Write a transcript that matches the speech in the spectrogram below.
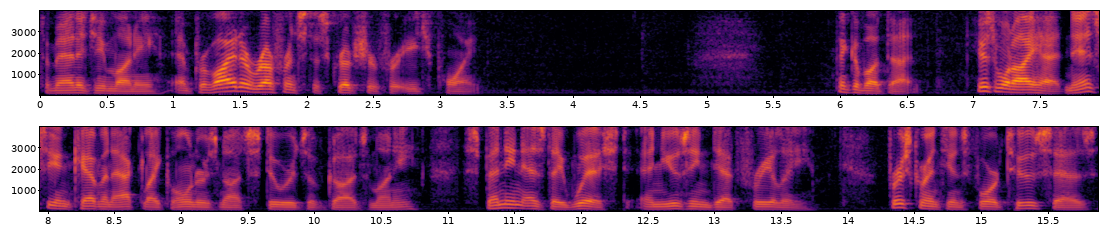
to managing money and provide a reference to Scripture for each point. Think about that. Here's what I had Nancy and Kevin act like owners, not stewards of God's money, spending as they wished and using debt freely. 1 Corinthians 4 2 says,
